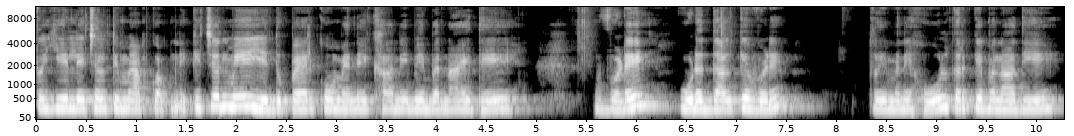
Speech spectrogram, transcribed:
तो ये ले चलती हूँ मैं आपको अपने किचन में। ये दोपहर को मैंने खाने में बनाए थे वड़े, उड़द दाल के वड़े। तो ये मैंने होल करके बना दिए।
